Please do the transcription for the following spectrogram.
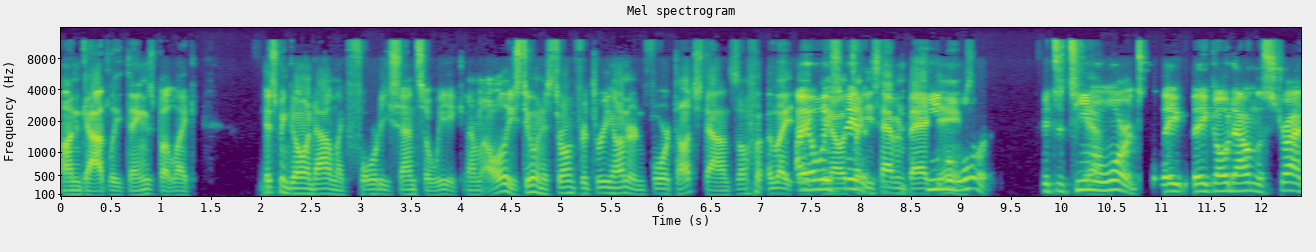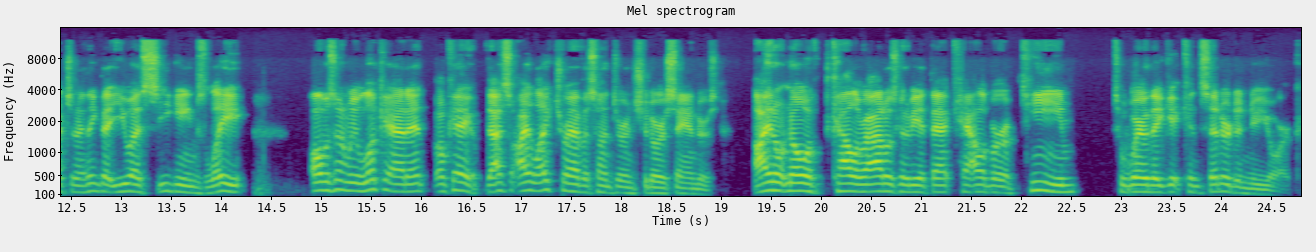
ungodly things, but like it's been going down like 40 cents a week. And I'm all he's doing is throwing for 304 touchdowns. So like, I like, always you know, say it's like he's having bad games. award. It's a team Yeah. award. So they they go down the stretch, and I think that USC game's late. All of a sudden, we look at it. Okay, that's I like Travis Hunter and Shedeur Sanders. I don't know if Colorado is going to be at that caliber of team to where they get considered in New York.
